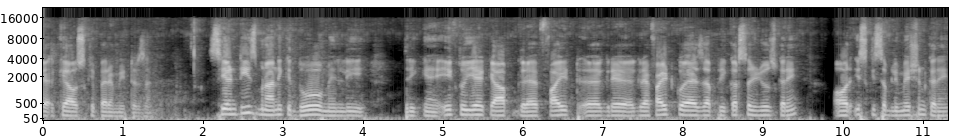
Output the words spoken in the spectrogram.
क्या उसके पैरामीटर्स हैं। सी बनाने के दो मेनली तरीके हैं। एक तो यह है कि आप ग्रेफाइट ग्रे, ग्रेफाइट को एज अ प्रिकर्सर यूज़ करें और इसकी सब्लिमेशन करें।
